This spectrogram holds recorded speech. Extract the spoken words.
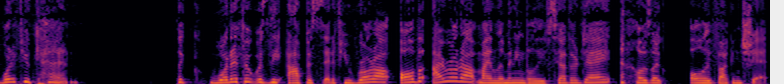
What if you can? Like, what if it was the opposite? If you wrote out all the, I wrote out my limiting beliefs the other day. and I was like, holy fucking shit.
